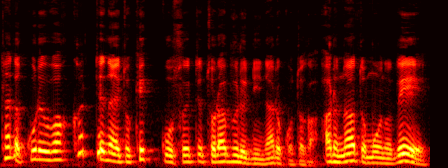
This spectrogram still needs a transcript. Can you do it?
ただこれ分かってないと結構そうやってトラブルになることがあるなと思うので、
